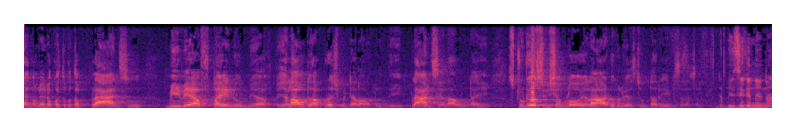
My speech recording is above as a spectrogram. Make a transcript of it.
రంగంలో కొత్త కొత్త ప్లాన్స్ మీ వే ఆఫ్ స్టైల్ మీ ఆఫ్ ఎలా ఉంటుంది అప్రోచ్మెంట్ ఎలా ఉంటుంది ప్లాన్స్ ఎలా ఉంటాయి స్టూడియోస్ విషయంలో ఎలా అడుగులు వేస్తుంటారు ఏంటి సార్ అసలు బేసిక్గా నేను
